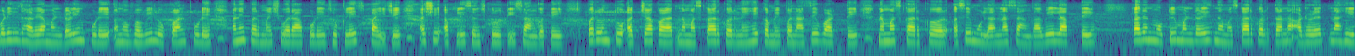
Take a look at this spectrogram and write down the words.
वडीलधाऱ्या मंडळींपुढे अनुभवी लोकांपुढे आणि परमेश्वरापुढे झुकलेच पाहिजे अशी आपली संस्कृती सांगते. परंतु आजच्या काळात नमस्कार करणे हे कमीपणाचे वाटते. नमस्कार कर असे मुलांना सांगावे लागते. कारण मोठी मंडळीच नमस्कार करताना आढळत नाहीत.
